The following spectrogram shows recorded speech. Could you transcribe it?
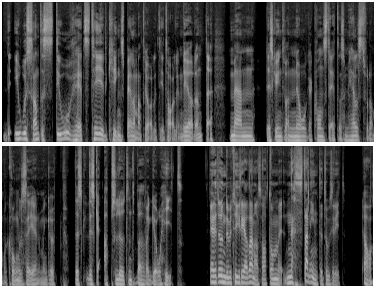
Det osar inte storhetstid kring spelarmaterialet i Italien. Det gör det inte. Men det ska inte vara några konstigheter som helst för dem att krångla sig igenom en grupp. Det ska, det ska absolut inte behöva gå hit. Är det ett underbetyg redan, alltså, att de nästan inte tog sig dit? Ja.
